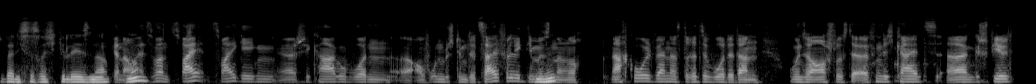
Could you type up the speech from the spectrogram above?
wenn ich das richtig gelesen habe. Genau, ne? es wurden zwei, zwei gegen äh, Chicago wurden äh, auf unbestimmte Zeit verlegt, die müssen mhm. dann noch nachgeholt werden. Das dritte wurde dann unter Ausschluss der Öffentlichkeit äh, gespielt.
